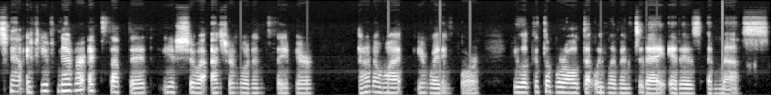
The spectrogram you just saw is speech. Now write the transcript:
So now, if you've never accepted Yeshua as your Lord and Savior, I don't know what you're waiting for. You look at the world that we live in today; it is a mess.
